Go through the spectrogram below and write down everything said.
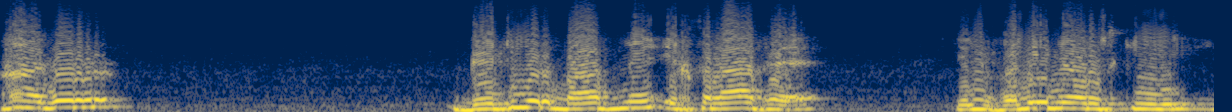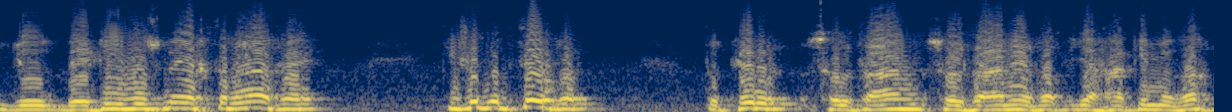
ہاں اگر بیٹی اور باپ میں اختلاف ہے یعنی ولی میں اور اس کی جو بیٹی ہے، اس میں اختلاف ہے۔ کسی نقطے پر تو پھر سلطان سلطان وقت یا حاکم وقت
